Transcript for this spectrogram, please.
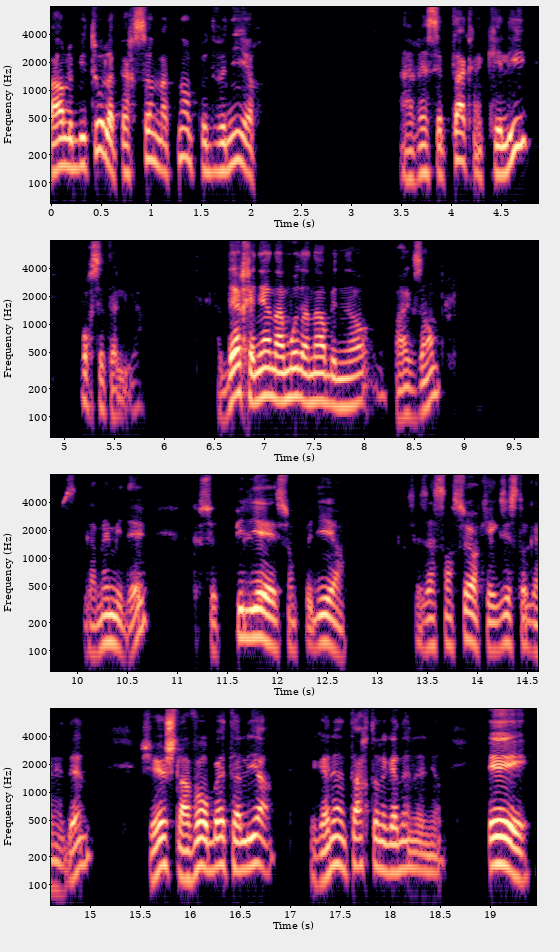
Par le bitul, la personne maintenant peut devenir un réceptacle, un keli pour cette alia. Par exemple, la même idée, que ce pilier, si on peut dire, ces ascenseurs qui existent au Gan Eden, et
